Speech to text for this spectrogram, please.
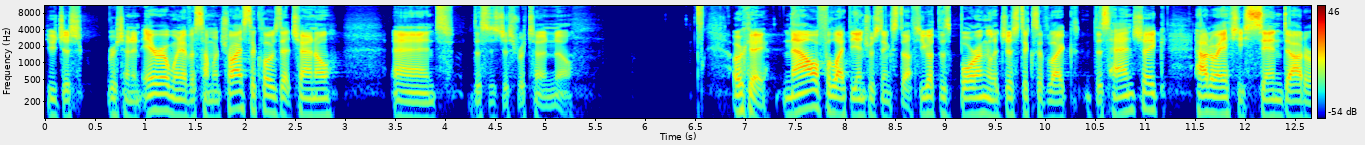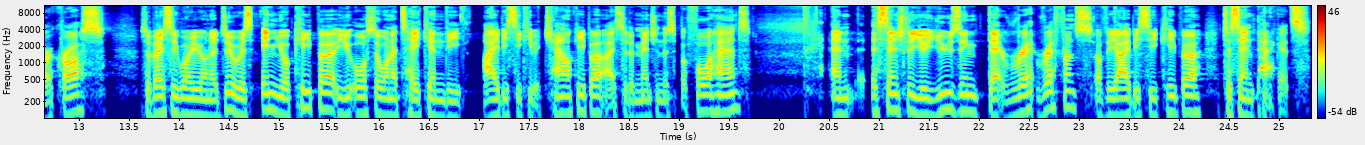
You just return an error whenever someone tries to close that channel, and this is just return nil. Okay, now for like the interesting stuff. So you got this boring logistics of like this handshake. How do I actually send data across? So basically what you want to do is in your keeper, you also want to take in the IBC keeper channel keeper. I sort of mentioned this beforehand. And essentially you're using that re reference of the IBC keeper to send packets.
